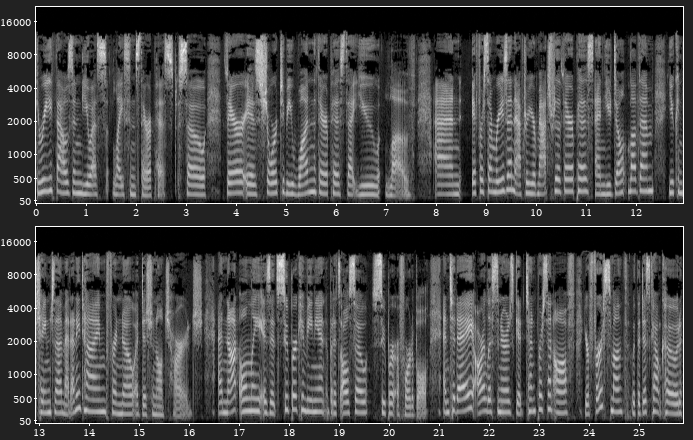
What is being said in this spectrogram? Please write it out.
3,000 US licensed therapists. So there is sure to be one therapist that you love. And if for some reason after you're matched with a therapist and you don't love them, you can change them at any time for no additional charge. And not only is it super convenient, but it's also super affordable. And today our listeners get 10% off your first month with the discount code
